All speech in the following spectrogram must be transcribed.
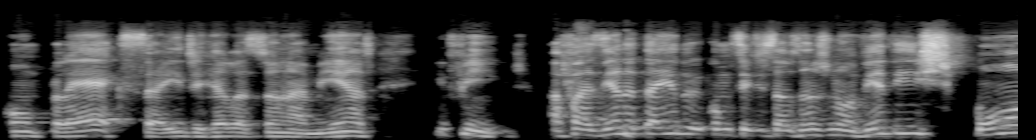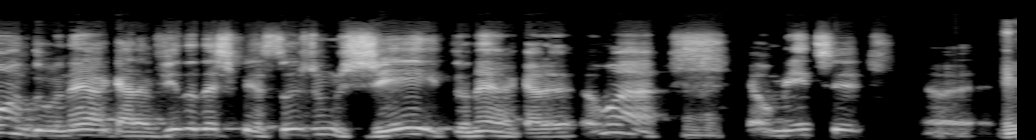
complexa aí de relacionamentos. Enfim, a Fazenda está indo, como você disse, aos anos 90 e expondo, né, cara, a vida das pessoas de um jeito, né, cara? É uma, realmente, é,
